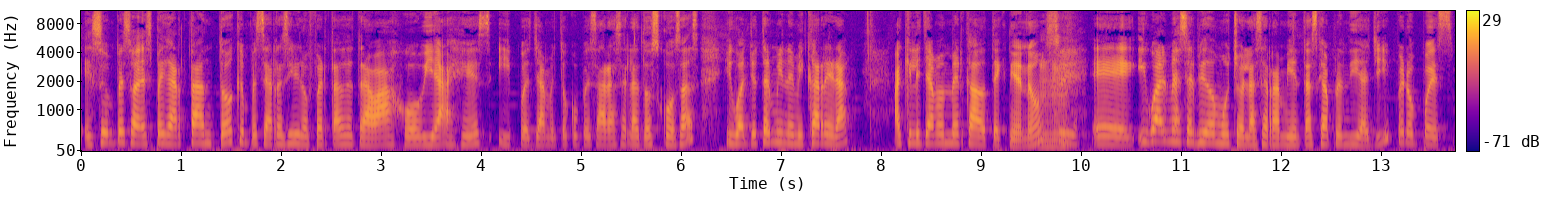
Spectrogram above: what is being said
Eso empezó a despegar tanto que empecé a recibir ofertas de trabajo, viajes y pues ya me tocó empezar a hacer las dos cosas. Igual yo terminé mi carrera, aquí le llaman mercadotecnia, ¿no? Sí. Eh, igual me ha servido mucho las herramientas que aprendí allí, pero pues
